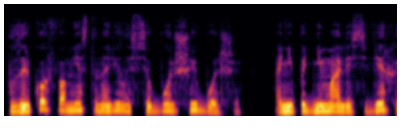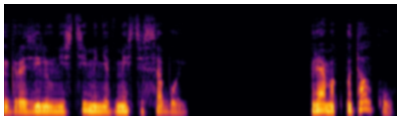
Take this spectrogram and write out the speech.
Пузырьков во мне становилось все больше и больше. Они поднимались вверх и грозили унести меня вместе с собой. Прямо к потолку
